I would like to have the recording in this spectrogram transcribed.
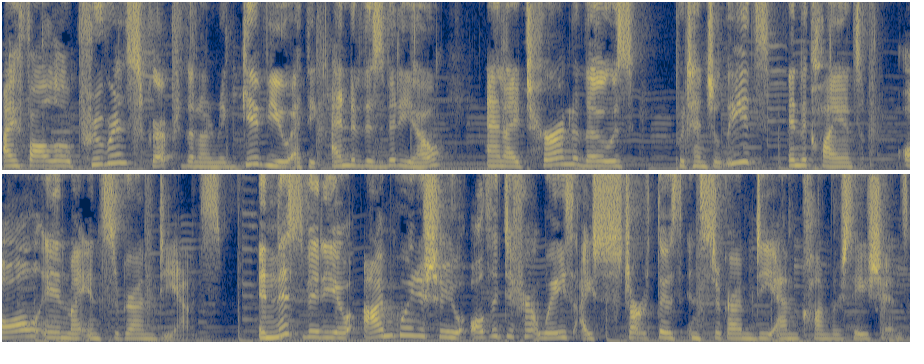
I follow a proven script that I'm gonna give you at the end of this video, and I turn those potential leads into clients all in my Instagram DMs. In this video, I'm going to show you all the different ways I start those Instagram DM conversations.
